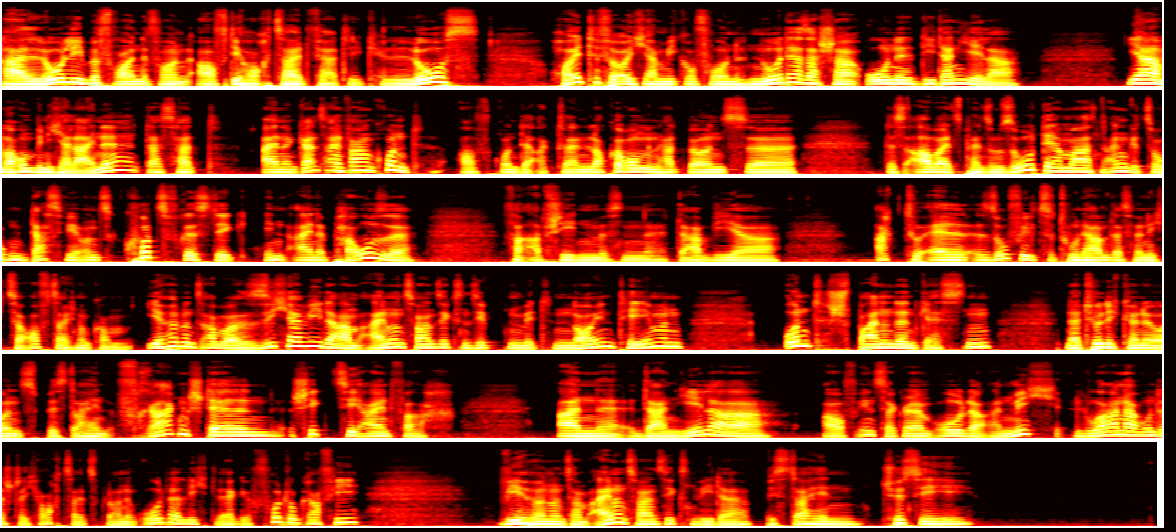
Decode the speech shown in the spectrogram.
Hallo, liebe Freunde von Auf die Hochzeit fertig. Los! Heute für euch am Mikrofon nur der Sascha ohne die Daniela. Ja, warum bin ich alleine? Das hat einen ganz einfachen Grund. Aufgrund der aktuellen Lockerungen hat bei uns äh, das Arbeitspensum so dermaßen angezogen, dass wir uns kurzfristig in eine Pause verabschieden müssen, da wir aktuell so viel zu tun haben, dass wir nicht zur Aufzeichnung kommen. Ihr hört uns aber sicher wieder am 21.07. mit neuen Themen und spannenden Gästen. Natürlich könnt ihr uns bis dahin Fragen stellen. Schickt sie einfach an Daniela auf Instagram oder an mich, Luana-Hochzeitsplanung oder Lichtwerke Fotografie. Wir hören uns am 21. wieder. Bis dahin. Tschüssi.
